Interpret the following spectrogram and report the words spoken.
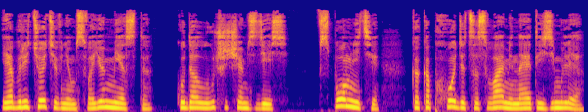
и обретете в нем свое место, куда лучше, чем здесь. Вспомните, как обходятся с вами на этой земле».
